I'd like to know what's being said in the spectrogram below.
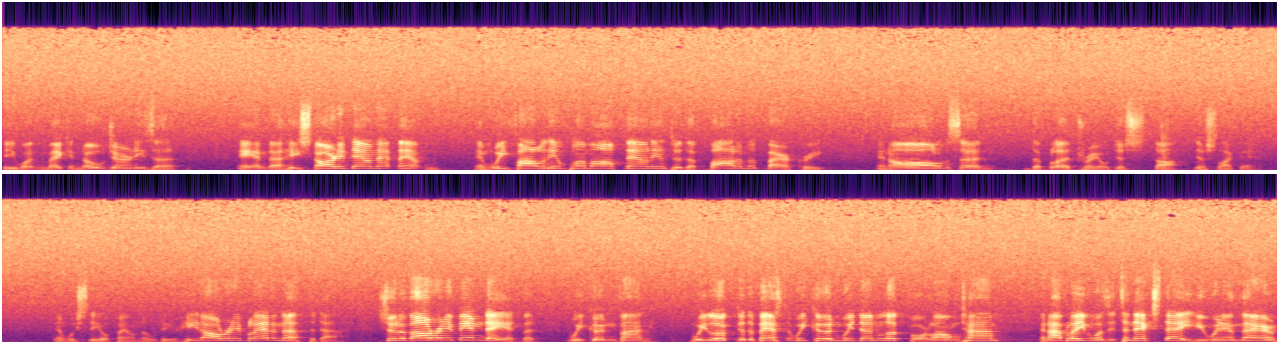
He wasn't making no journeys up. And uh, he started down that mountain, and we followed him plumb off down into the bottom of Bear Creek. And all of a sudden, the blood trail just stopped, just like that. And we still found no deer. He'd already bled enough to die. Should have already been dead, but we couldn't find him. We looked to the best that we could, and we done look for a long time. And I believe it was it the next day you went in there,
